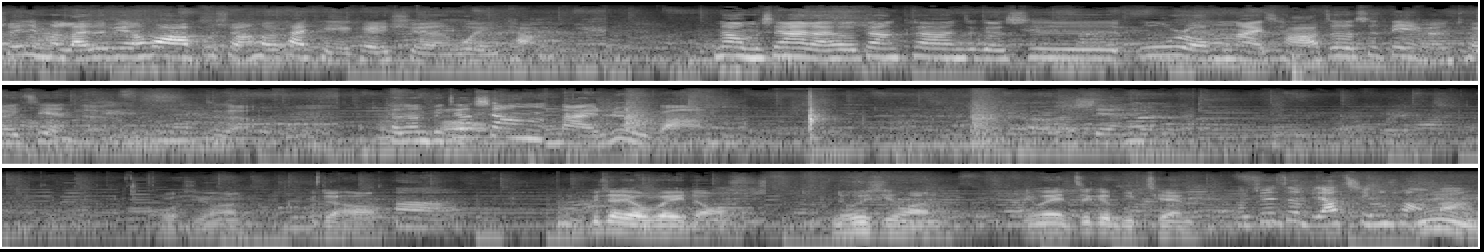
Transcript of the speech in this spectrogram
所以你们来这边的话，不喜欢喝太甜，也可以选微糖。那我们现在来喝看看，这个是乌龙奶茶，这个是店员推荐的，这个可能比较像奶绿吧。我先。我喜欢，比较好，嗯，比较有味道，你会喜欢，因为这个不甜。我觉得这比较清爽吧。嗯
